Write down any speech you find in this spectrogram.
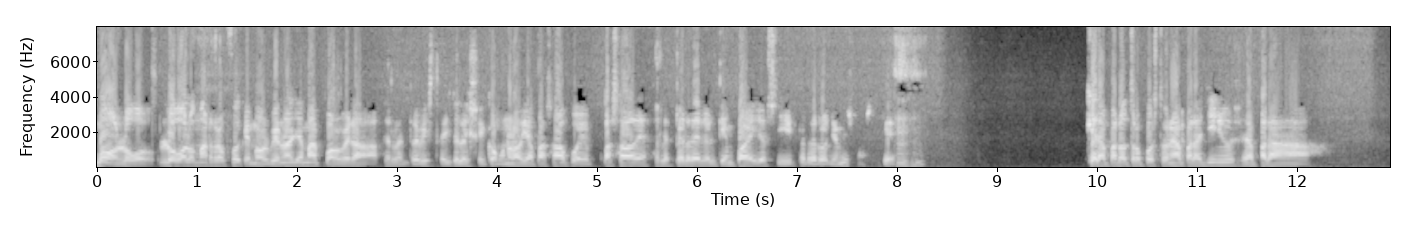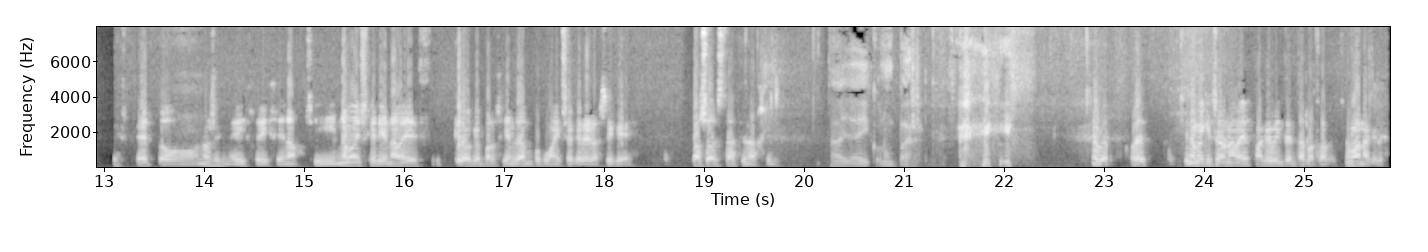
Bueno, luego, luego lo más raro fue que me volvieron a llamar para volver a hacer la entrevista. Y yo le dije, como no lo había pasado, pues pasaba de hacerles perder el tiempo a ellos y perderlo yo mismo. Así que, que era para otro puesto, no era para Genius, era para, experto, no sé qué me dije. Dije, no, si no me habéis querido una vez, creo que para siguiente tampoco me vais a querer, así que paso de estar haciendo. Ahí, ahí, con un par. Joder. Si no me quisieron una vez, ¿para qué voy a intentarlo otra vez? No me van a querer.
